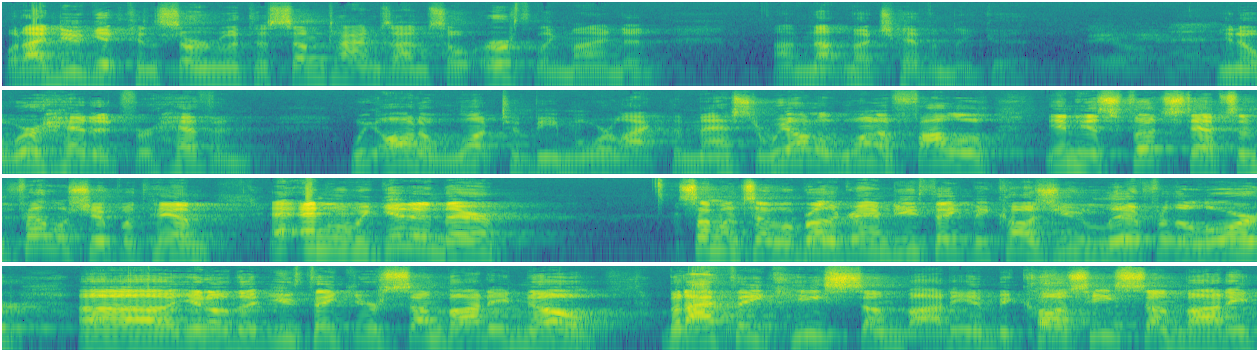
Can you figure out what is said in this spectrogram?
What I do get concerned with is sometimes I'm so earthly minded, I'm not much heavenly good. Amen. You know, we're headed for heaven. We ought to want to be more like the Master. We ought to want to follow in His footsteps and fellowship with Him. And when we get in there, Someone said, Well, Brother Graham, do you think because you live for the Lord, uh, you know, that you think you're somebody? No. But I think he's somebody, and because he's somebody,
